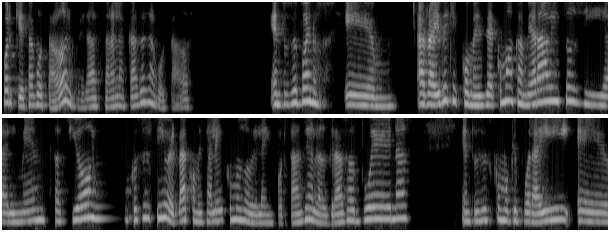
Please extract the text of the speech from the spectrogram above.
porque es agotador, ¿verdad? Estar en la casa es agotador. Entonces, bueno, eh, a raíz de que comencé como a cambiar hábitos y alimentación, cosas así, ¿verdad? Comencé a leer como sobre la importancia de las grasas buenas, entonces, como que por ahí eh,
